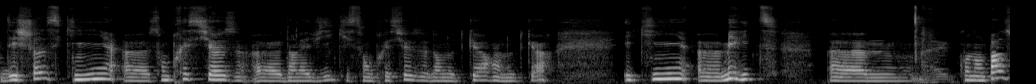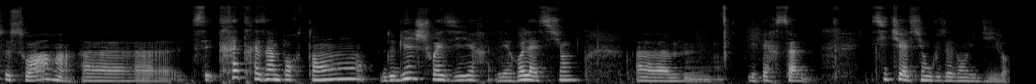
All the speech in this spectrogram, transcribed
des choses qui sont précieuses dans la vie, qui sont précieuses dans notre cœur, en notre cœur, et qui méritent euh, qu'on en parle ce soir. Euh, c'est très très important de bien choisir les relations, euh, les personnes, situations que vous avez envie de vivre.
